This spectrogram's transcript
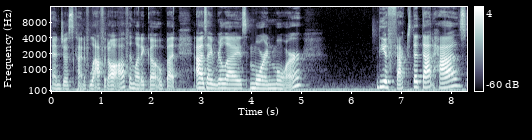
and just kind of laugh it off and let it go. But as I realize more and more, the effect that that has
